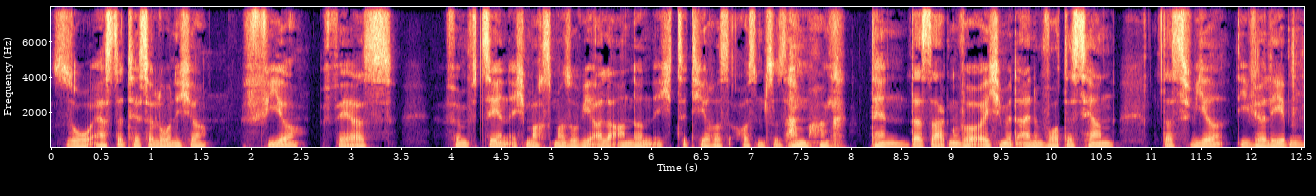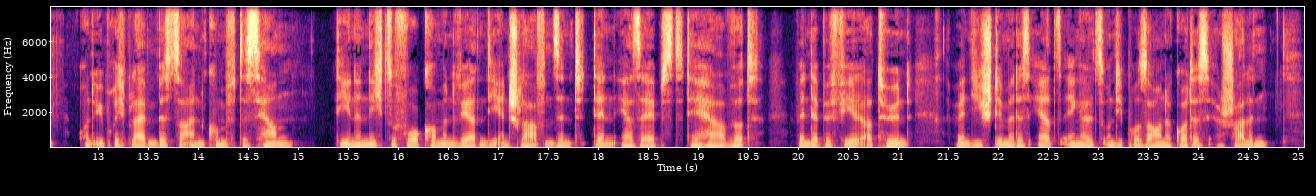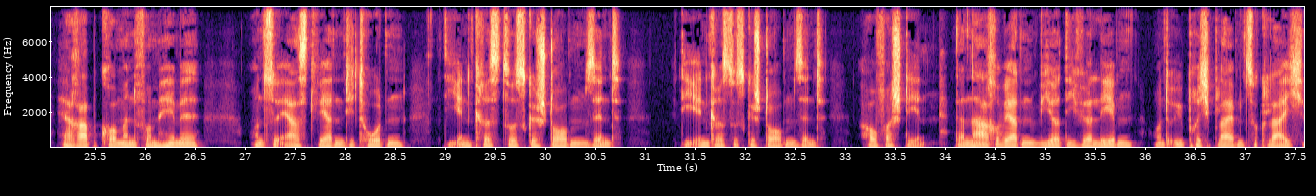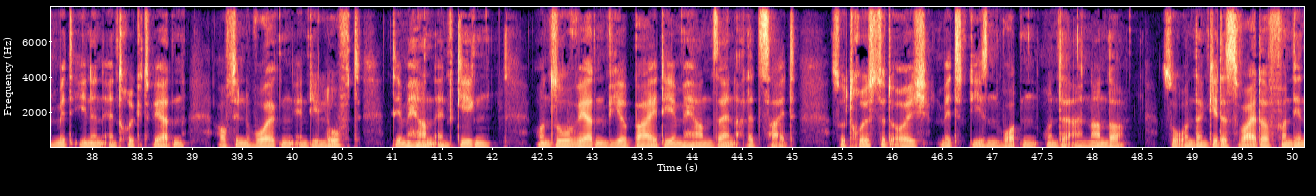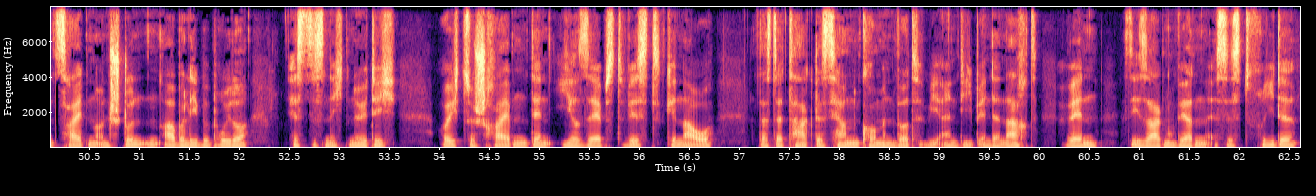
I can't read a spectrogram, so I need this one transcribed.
So, 1. Thessalonicher 4, Vers 15. Ich mach's mal so wie alle anderen. Ich zitiere es aus dem Zusammenhang. Denn das sagen wir euch mit einem Wort des Herrn, dass wir, die wir leben und übrig bleiben bis zur Ankunft des Herrn, denen nicht zuvorkommen werden, die entschlafen sind, denn er selbst, der Herr, wird wenn der Befehl ertönt, wenn die Stimme des Erzengels und die Posaune Gottes erschallen, herabkommen vom Himmel, und zuerst werden die Toten, die in Christus gestorben sind, die in Christus gestorben sind, auferstehen. Danach werden wir, die wir leben und übrig bleiben, zugleich mit ihnen entrückt werden, auf den Wolken in die Luft, dem Herrn entgegen, und so werden wir bei dem Herrn sein alle Zeit. So tröstet euch mit diesen Worten untereinander. So, und dann geht es weiter von den Zeiten und Stunden, aber liebe Brüder, ist es nicht nötig, euch zu schreiben, denn ihr selbst wisst genau, dass der Tag des Herrn kommen wird wie ein Dieb in der Nacht, wenn sie sagen werden, es ist Friede,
